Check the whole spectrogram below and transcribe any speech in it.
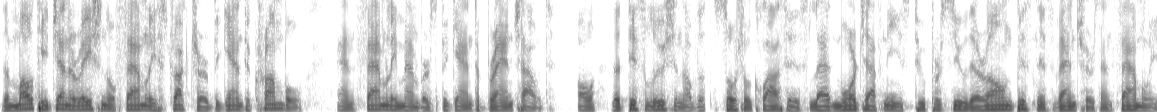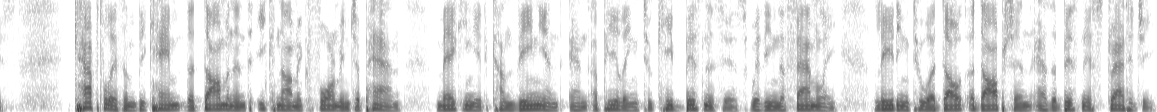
The multi generational family structure began to crumble, and family members began to branch out. Or the dissolution of the social classes led more Japanese to pursue their own business ventures and families. Capitalism became the dominant economic form in Japan, making it convenient and appealing to keep businesses within the family, leading to adult adoption as a business strategy.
